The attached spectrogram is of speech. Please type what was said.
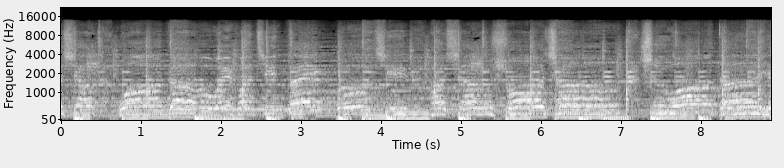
就像我的未婚妻，对不起，好像说成是我的样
